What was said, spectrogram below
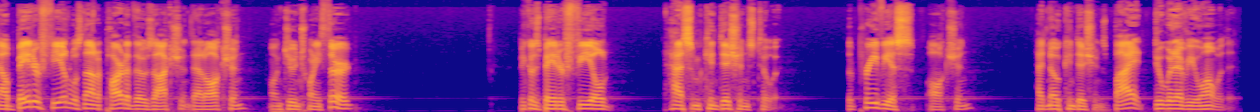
Now, Bader Field was not a part of those auction that auction on June 23rd because Bader Field has some conditions to it. The previous auction had no conditions. Buy it, do whatever you want with it.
